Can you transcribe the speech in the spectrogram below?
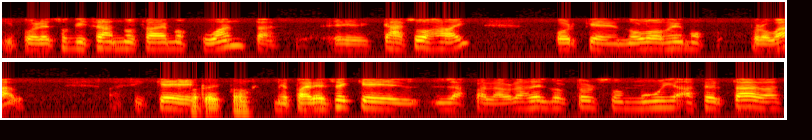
y por eso quizás no sabemos cuántos eh, casos hay porque no los hemos probado. Así que me parece que las palabras del doctor son muy acertadas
